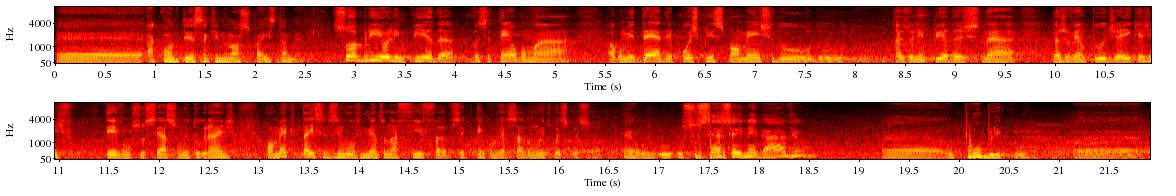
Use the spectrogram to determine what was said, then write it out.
eh, aconteça aqui no nosso país também. Sobre Olimpíada, você tem alguma, alguma ideia depois, principalmente do, do- do- das Olimpíadas né, da juventude aí, que a gente teve um sucesso muito grande? Como é que está esse desenvolvimento na FIFA? Você que tem conversado muito com esse pessoal. É, o, o- sucesso é inegável, eh, o público eh,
